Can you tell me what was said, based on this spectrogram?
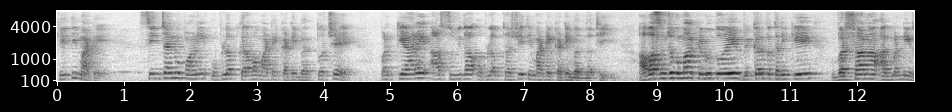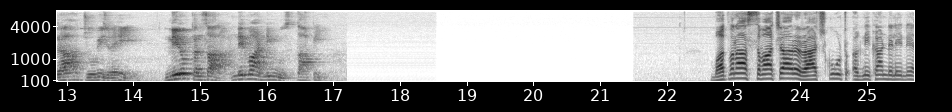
ખેતી માટે સિંચાઈનું પાણી ઉપલબ્ધ કરાવવા માટે કટિબદ્ધ તો છે, પણ ક્યારે આ સુવિધા ઉપલબ્ધ થશે તે માટે કટિબદ્ધ નથી. આવા સંજોગોમાં ખેડૂતોએ વિકલ્પ તરીકે વર્ષાના આગમનની રાહ જોવી જ રહી. નીરવ કંસારા, નિર્માણ ન્યૂઝ, તાપી. મહત્વના સમાચાર, રાજકોટ, અગ્નિકાંડને લઈને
